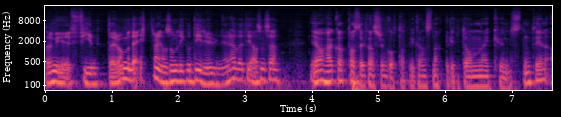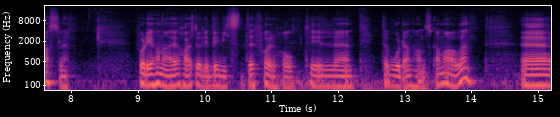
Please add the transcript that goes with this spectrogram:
så det er mye fint der òg, men det er et eller annet som ligger og dirrer under hele tida, syns jeg. Ja, her passer det kanskje godt at vi kan snakke litt om eh, kunsten til Asle. Fordi han er, har et veldig bevisst forhold til, eh, til hvordan han skal male. Eh,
